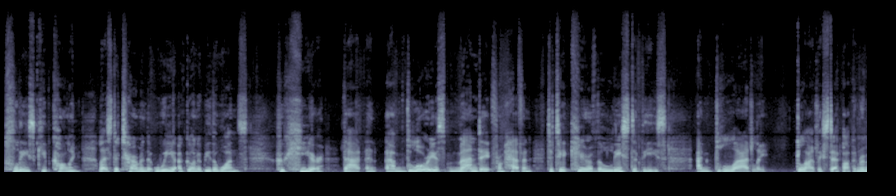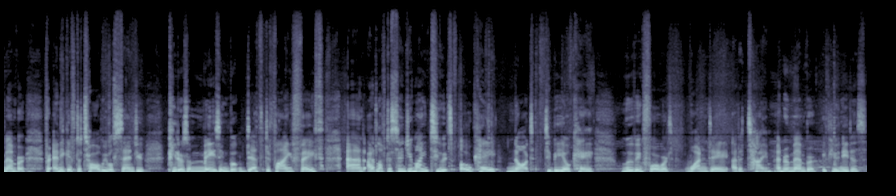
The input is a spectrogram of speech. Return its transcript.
please keep calling. Let's determine that we are going to be the ones who hear that um, glorious mandate from heaven to take care of the least of these and gladly gladly step up. And remember, for any gift at all, we will send you Peter's amazing book, Death Defying Faith. And I'd love to send you mine too. It's okay not to be okay. Moving forward one day at a time. And remember, if you need us,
